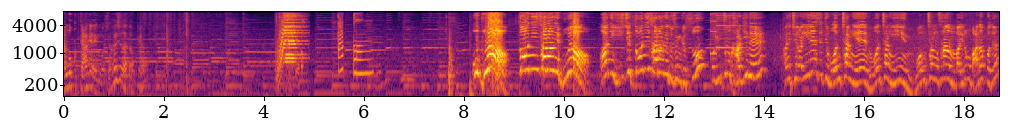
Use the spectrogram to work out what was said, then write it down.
양곡 때 하게 된 거죠. 한시 갔다 올게요. 오 뭐야? 떠니 사랑이 뭐야? 아니 이제 떠니 사랑에도 생겼어? 어, 유튜브 각이네? 아니 제가 1했을 때 원창 인, 원창 3막 이런 거 많았거든?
